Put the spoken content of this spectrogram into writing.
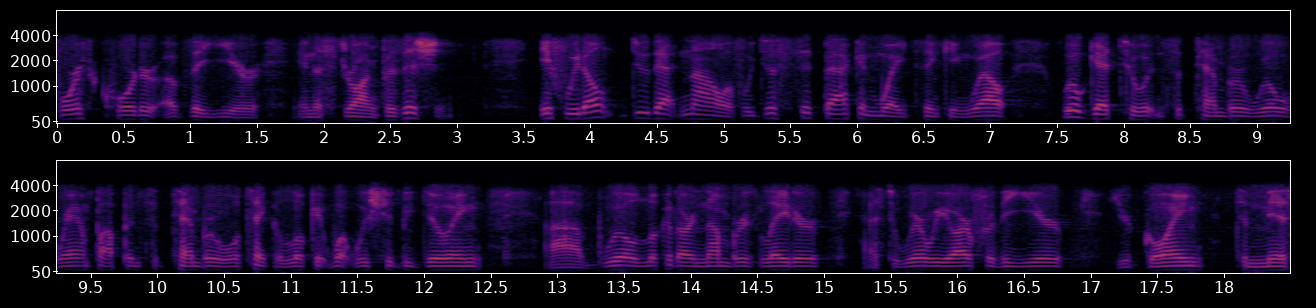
fourth quarter of the year in a strong position. If we don't do that now, if we just sit back and wait thinking, well, we'll get to it in September, we'll ramp up in September, we'll take a look at what we should be doing, uh, we'll look at our numbers later as to where we are for the year, you're going to miss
